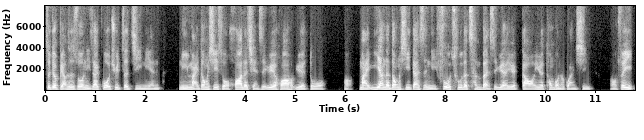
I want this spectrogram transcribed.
这就表示说你在过去这几年你买东西所花的钱是越花越多。哦，买一样的东西，但是你付出的成本是越来越高，因为通膨的关系哦，所以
